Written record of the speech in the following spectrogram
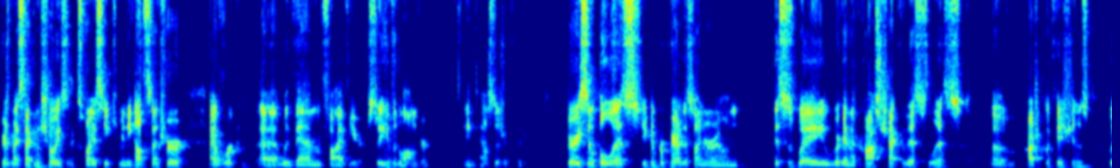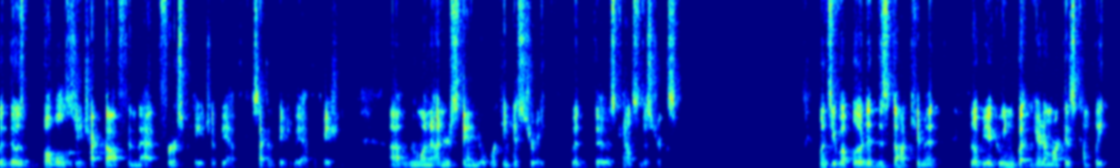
Here's my second choice, XYZ Community Health Center. I've worked uh, with them five years, so even longer in Council District 3. Very simple list. You can prepare this on your own. This is way we're going to cross-check this list of project locations with those bubbles you checked off in that first page of the second page of the application. Um, we want to understand your working history with those council districts. Once you've uploaded this document, there'll be a green button here to mark as complete,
